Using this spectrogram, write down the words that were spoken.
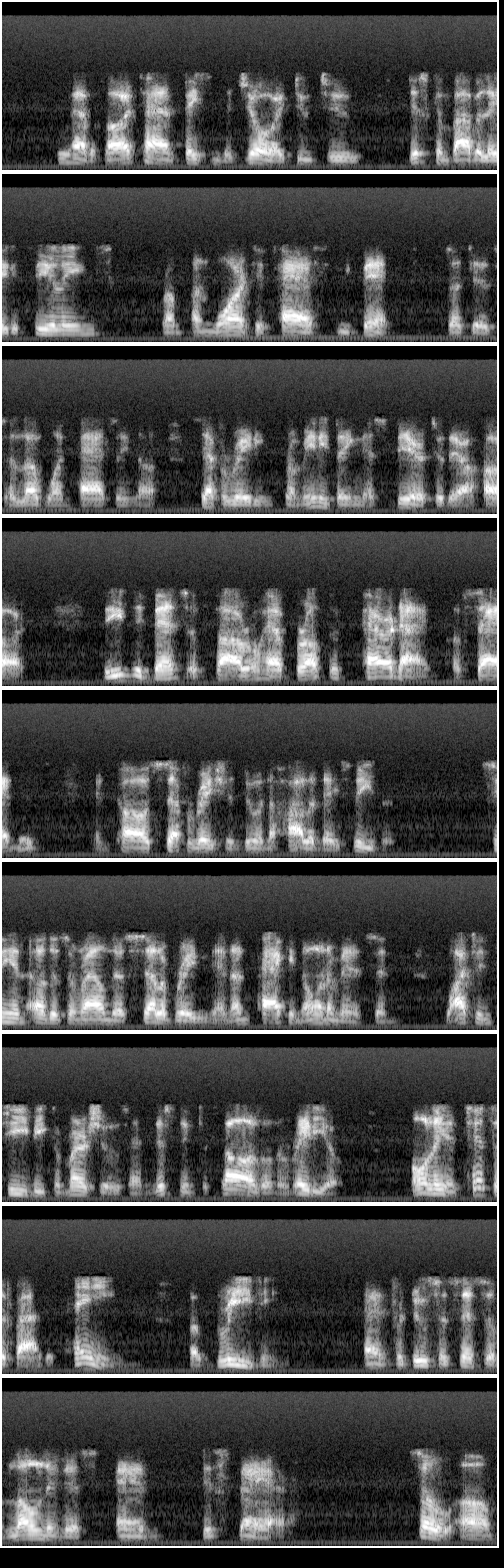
who have a hard time facing the joy due to discombobulated feelings from unwarranted past events such as a loved one passing or separating from anything that's dear to their heart. These events of sorrow have brought the paradigm of sadness and caused separation during the holiday season. Seeing others around us celebrating and unpacking ornaments and watching TV commercials and listening to songs on the radio only intensify the pain of grieving and produce a sense of loneliness and despair. So, um,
